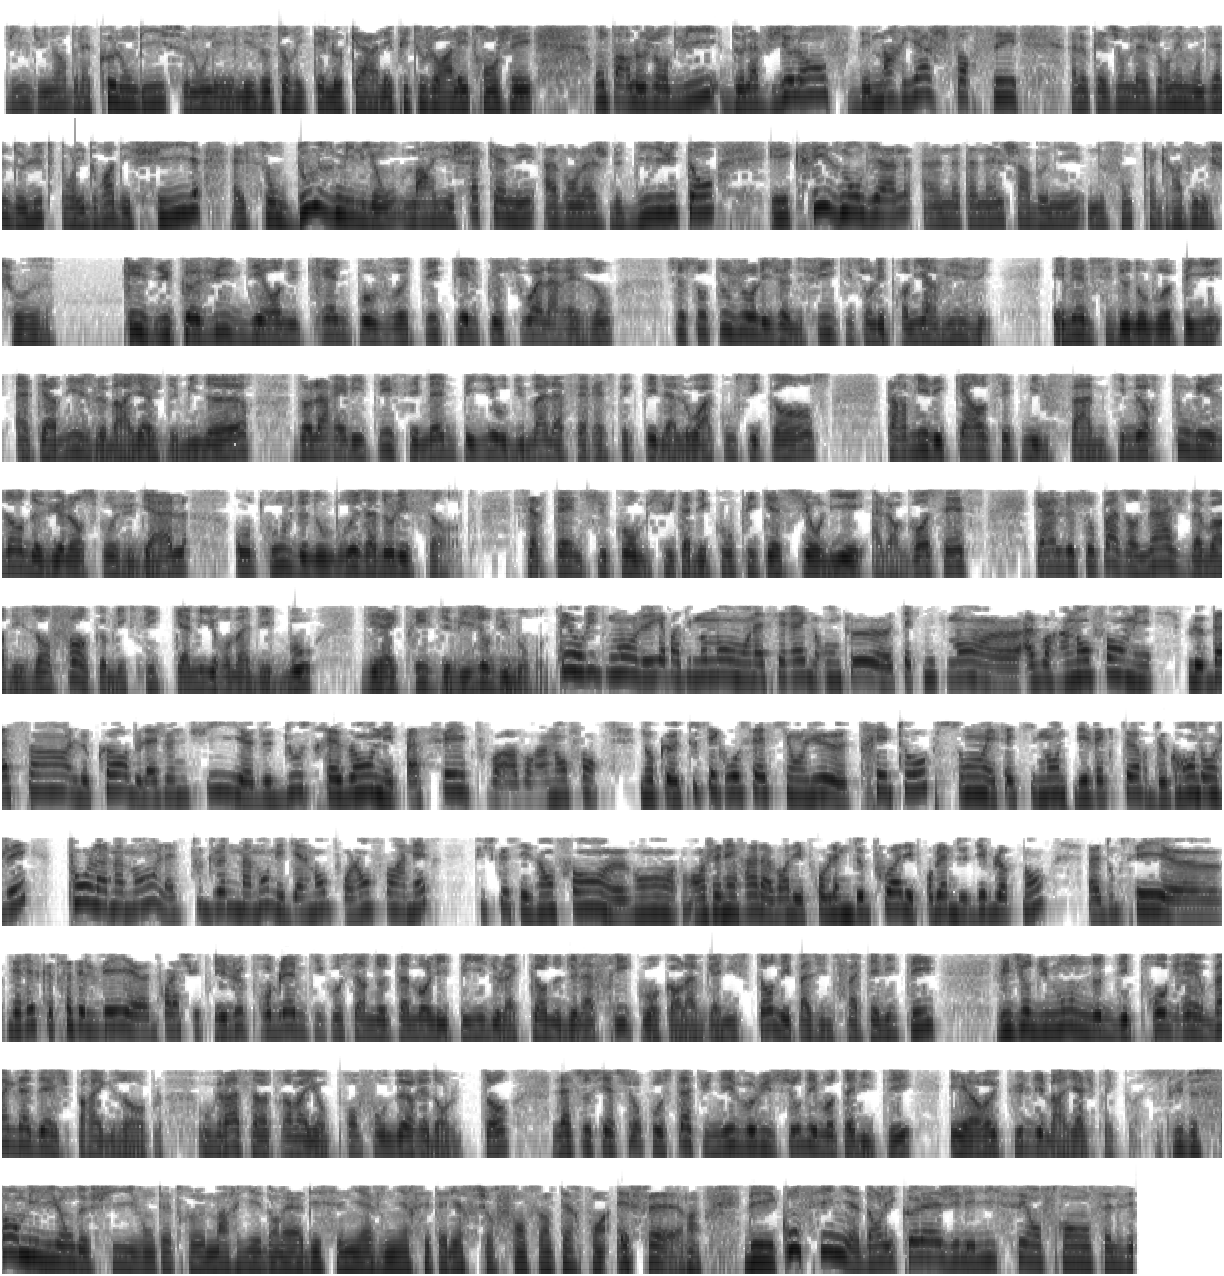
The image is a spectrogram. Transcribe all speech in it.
ville du nord de la Colombie selon les, autorités locales. Et puis toujours à l'étranger, on parle aujourd'hui de la violence des mariages forcés à l'occasion de la journée mondiale de lutte pour les droits des filles. Elles sont 12 millions mariées chaque année avant l'âge de 18 ans et les crises mondiales, euh, Nathanaël Charbonnier, ne font qu'aggraver les choses. Crise du Covid, guerre en Ukraine, pauvreté, quelle que soit la raison, ce sont toujours les jeunes filles qui sont les premières visées. Et même si de nombreux pays interdisent le mariage de mineurs, dans la réalité, ces mêmes pays ont du mal à faire respecter la loi. Conséquence, parmi les 47 000 femmes qui meurent tous les ans de violences conjugales, on trouve de nombreuses adolescentes. Certaines succombent suite à des complications liées à leur grossesse, car elles ne sont pas en âge d'avoir des enfants, comme l'explique Camille Romain Desbeaux, directrice de Vision du Monde. Théoriquement, à partir du moment où on a ces règles, on peut euh, techniquement euh, avoir un enfant, mais le bassin, le corps de la jeune fille de 12-13 ans n'est pas fait pour avoir un enfant. Donc euh, toutes ces grossesses qui ont lieu très tôt sont effectivement des vecteurs de grand danger pour la maman, la toute jeune maman, mais également pour l'enfant à naître puisque ces enfants euh, vont en général avoir des problèmes de poids, des problèmes de développement. Euh, donc c'est euh, des risques très élevés pour la suite. Et le problème qui concerne notamment les pays de la Corne de l'Afrique ou encore l'Afghanistan n'est pas une fatalité. Vision du Monde note des progrès au Bangladesh, par exemple, où grâce à un travail en profondeur et dans le temps, l'association constate une évolution des mentalités et un recul des mariages précoces. Plus de 100 millions de filles vont être mariées dans la décennie à venir, c'est à dire sur franceinter.fr. Des consignes dans les collèges et les lycées en France, elles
